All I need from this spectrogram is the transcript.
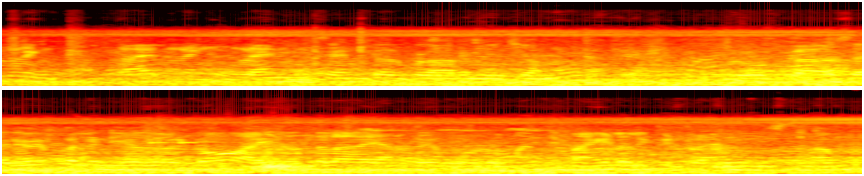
టైలరింగ్ టైలరింగ్ ట్రైనింగ్ సెంటర్ ప్రారంభించాము. ఇప్పుడు ఒక్క సరివేపల్లి నియోజకవర్గం ఐదు వందల ఎనభై మూడు మంది మహిళలకి ట్రైనింగ్ ఇస్తున్నాము.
